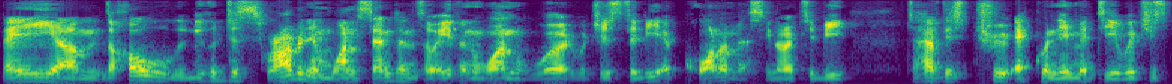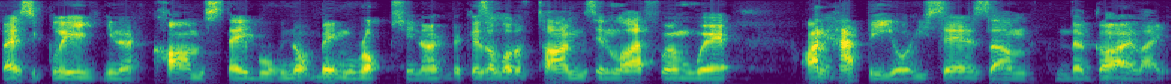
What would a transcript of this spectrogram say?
They, um, the whole, you could describe it in one sentence or even one word, which is to be equanimous. You know, to be, to have this true equanimity, which is basically, you know, calm, stable, not being rocks. You know, because a lot of times in life when we're unhappy, or he says, um, the guy like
